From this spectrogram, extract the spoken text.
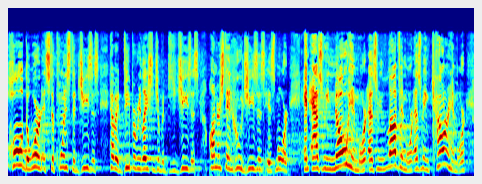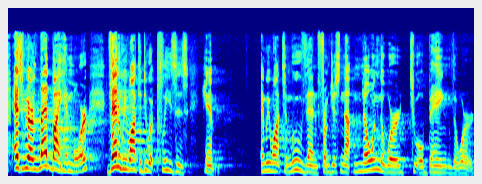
hold the word, it's to point us to Jesus, have a deeper relationship with Jesus, understand who Jesus is more. And as we know him more, as we love him more, as we encounter him more, as we are led by him more, then we want to do what pleases him. And we want to move then from just not knowing the word to obeying the word.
